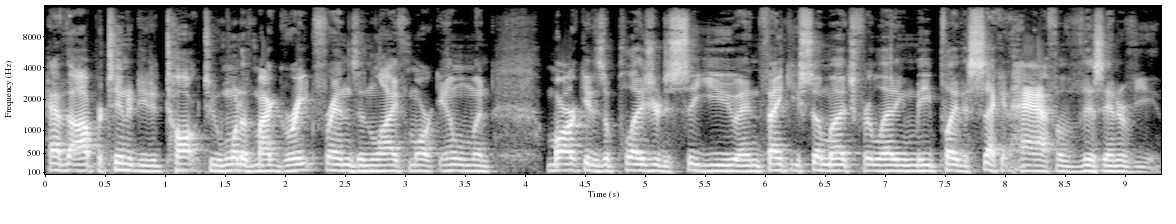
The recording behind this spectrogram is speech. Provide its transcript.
have the opportunity to talk to one of my great friends in life, Mark Immelman. Mark, it is a pleasure to see you, and thank you so much for letting me play the second half of this interview.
